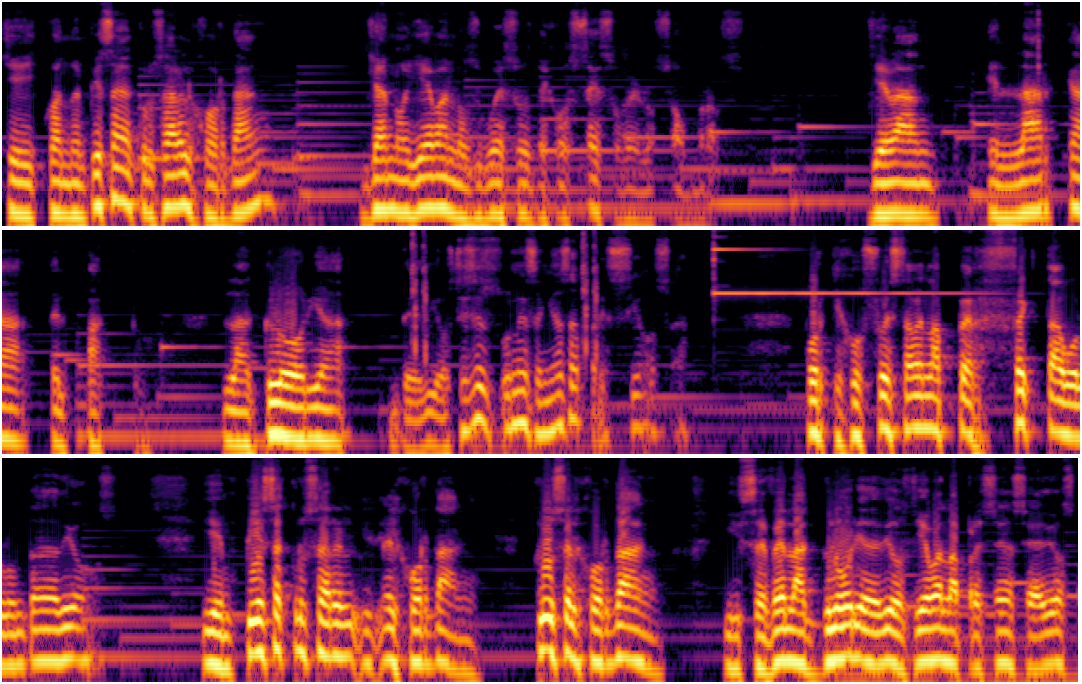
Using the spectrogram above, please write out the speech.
que cuando empiezan a cruzar el Jordán, ya no llevan los huesos de José sobre los hombros. Llevan el arca del pacto, la gloria de Dios. Esa es una enseñanza preciosa, porque Josué estaba en la perfecta voluntad de Dios y empieza a cruzar el, Jordán, cruza el Jordán y se ve la gloria de Dios, lleva la presencia de Dios.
